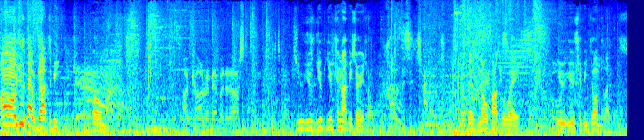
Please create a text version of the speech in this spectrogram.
Oh, you have got to be. Oh my god. I can't remember the last time we did it. You, you, you, you cannot be serious right now. Call this. There's- There's no possible way you, you should be doing me like this.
